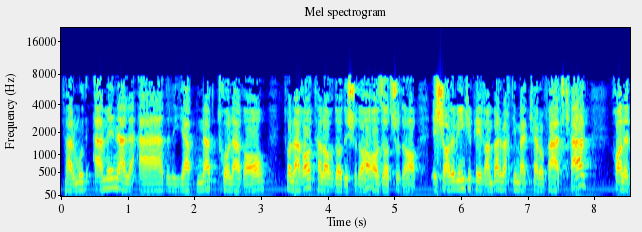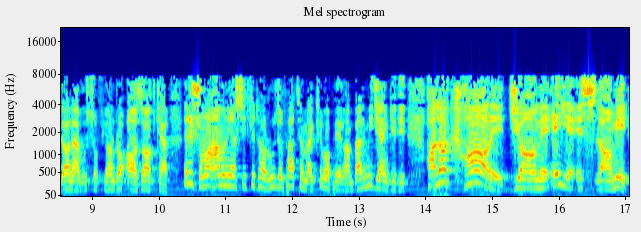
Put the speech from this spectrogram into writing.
فرمود امن العدل یبنت طلقا. طلقا طلاق داده شده ها آزاد شده ها. اشاره به این که پیغمبر وقتی مکه رو فتح کرد خاندان ابو سفیان رو آزاد کرد. یعنی شما همونی هستید که تا روز فتح مکه با پیغمبر می جنگیدید حالا کار جامعه اسلامی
